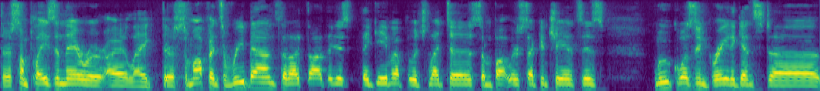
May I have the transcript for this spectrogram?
there's some plays in there where I like there's some offensive rebounds that I thought they just they gave up, which led to some Butler second chances. Mook wasn't great against uh,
